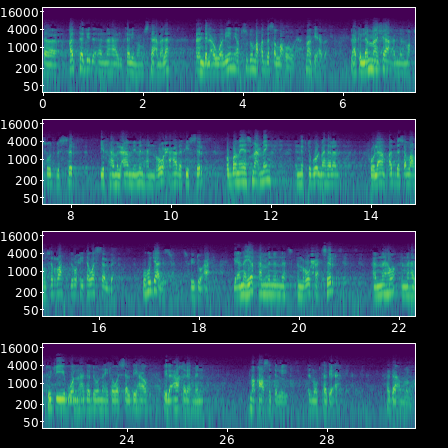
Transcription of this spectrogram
فقد تجد أن هذه الكلمة مستعملة عند الأولين يقصدون ما قدس الله روحه. ما فيها بأس. لكن لما شاع أن المقصود بالسر يفهم العام منها أن روحه هذا فيه السر ربما يسمع منك أنك تقول مثلا فلان قدس الله سره يروح يتوسل به وهو جالس في دعاء. لأنه يفهم من أن روحه سر أنه أنها تجيب وأنها تدعو أنه يتوسل بها إلى آخره من مقاصد المبتدعة. هداهم الله.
